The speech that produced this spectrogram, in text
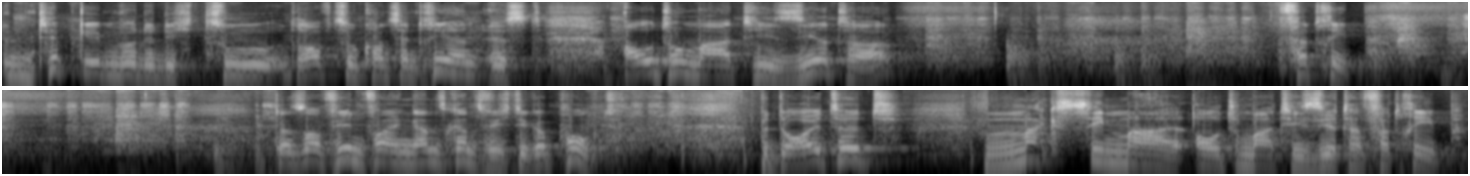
einen Tipp geben würde, dich darauf zu konzentrieren, ist automatisierter Vertrieb. Das ist auf jeden Fall ein ganz, ganz wichtiger Punkt. Bedeutet maximal automatisierter Vertrieb,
